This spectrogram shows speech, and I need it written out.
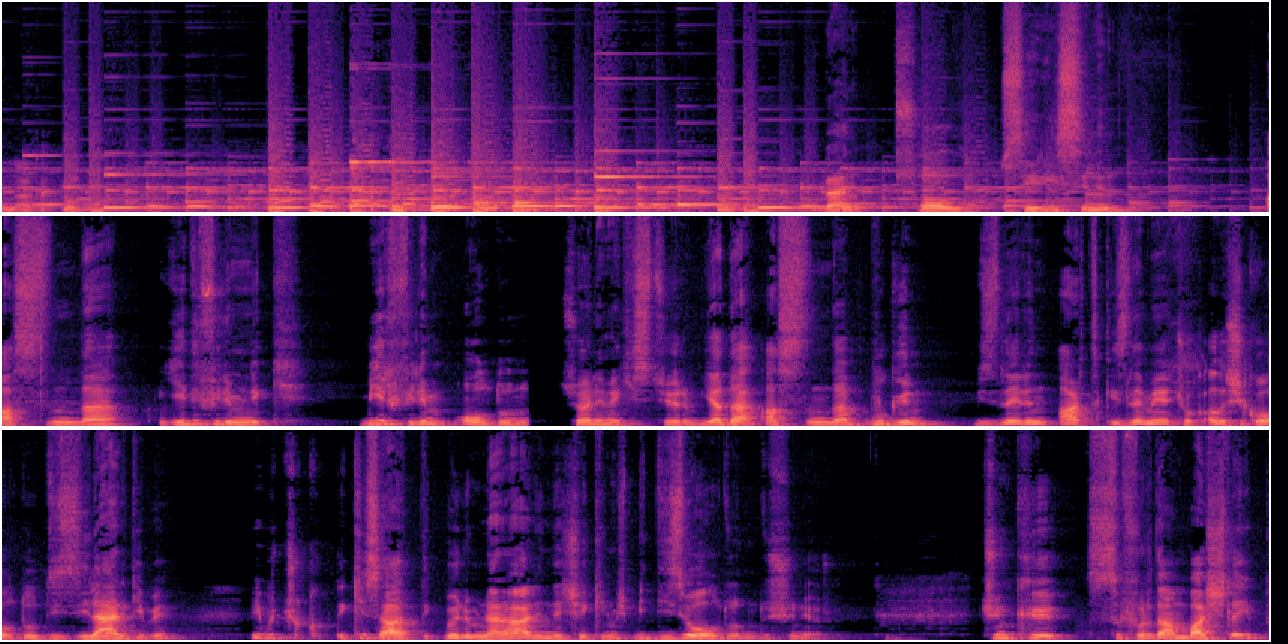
Bunlar Ben Sol serisinin aslında 7 filmlik bir film olduğunu söylemek istiyorum. Ya da aslında bugün bizlerin artık izlemeye çok alışık olduğu diziler gibi bir buçuk iki saatlik bölümler halinde çekilmiş bir dizi olduğunu düşünüyorum. Çünkü sıfırdan başlayıp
